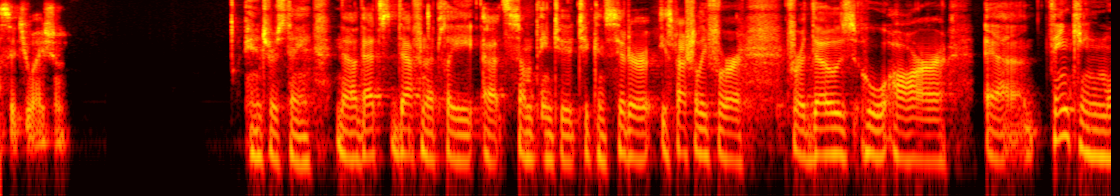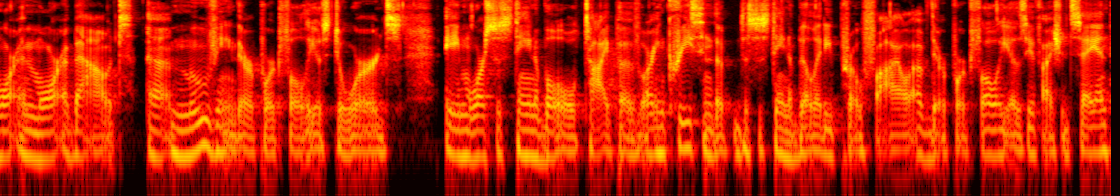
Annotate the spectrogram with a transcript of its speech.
situation. Interesting. Now that's definitely uh, something to to consider, especially for for those who are uh, thinking more and more about uh, moving their portfolios towards a more sustainable type of or increasing the, the sustainability profile of their portfolios if i should say and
